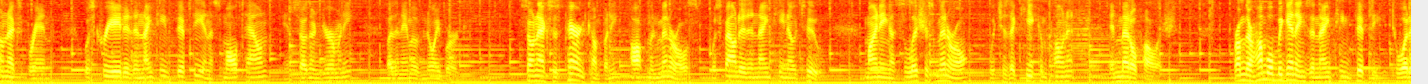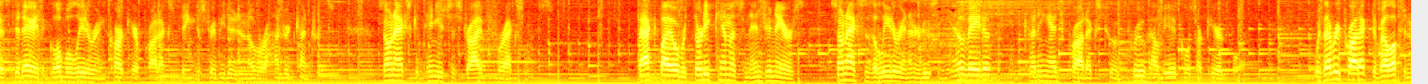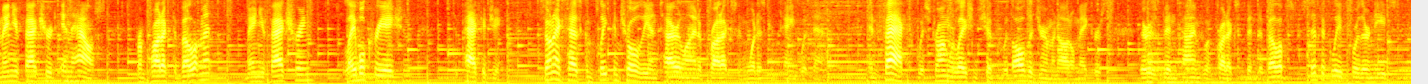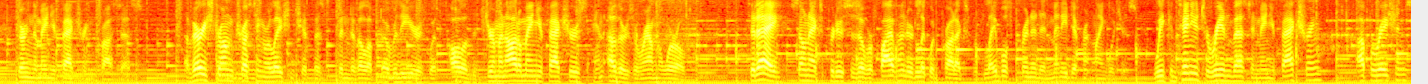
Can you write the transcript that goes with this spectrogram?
SONAX brand was created in 1950 in a small town in southern Germany by the name of Neuburg. SONAX's parent company, Hoffmann Minerals, was founded in 1902, mining a siliceous mineral, which is a key component in metal polish. From their humble beginnings in 1950 to what is today the global leader in car care products being distributed in over 100 countries, SONAX continues to strive for excellence. Backed by over 30 chemists and engineers, SONAX is a leader in introducing innovative and cutting-edge products to improve how vehicles are cared for. With every product developed and manufactured in-house, from product development, manufacturing, label creation, to packaging, SONAX has complete control of the entire line of products and what is contained within. In fact, with strong relationships with all the German automakers, there has been times when products have been developed specifically for their needs during the manufacturing process. A very strong trusting relationship has been developed over the years with all of the German auto manufacturers and others around the world. Today, SONAX produces over 500 liquid products with labels printed in many different languages. We continue to reinvest in manufacturing, operations,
